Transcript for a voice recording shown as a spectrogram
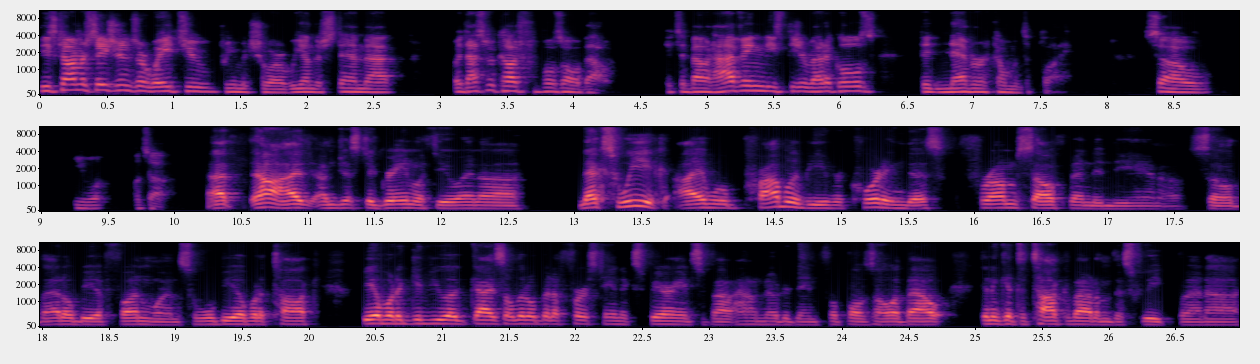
these conversations are way too premature. We understand that, but that's what college football is all about. It's about having these theoreticals that never come into play. So, you what's up? I, no, I, I'm just agreeing with you. And uh, next week, I will probably be recording this from South Bend, Indiana. So that'll be a fun one. So we'll be able to talk, be able to give you guys a little bit of firsthand experience about how Notre Dame football is all about. Didn't get to talk about them this week, but uh,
